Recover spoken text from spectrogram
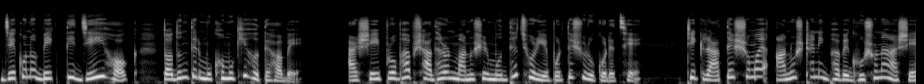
যে কোনো ব্যক্তি যেই হক তদন্তের মুখোমুখি হতে হবে। আর সেই প্রভাব সাধারণ মানুষের মধ্যে ছড়িয়ে পড়তে শুরু করেছে। ঠিক রাতের সময় আনুষ্ঠানিকভাবে ঘোষণা আসে,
